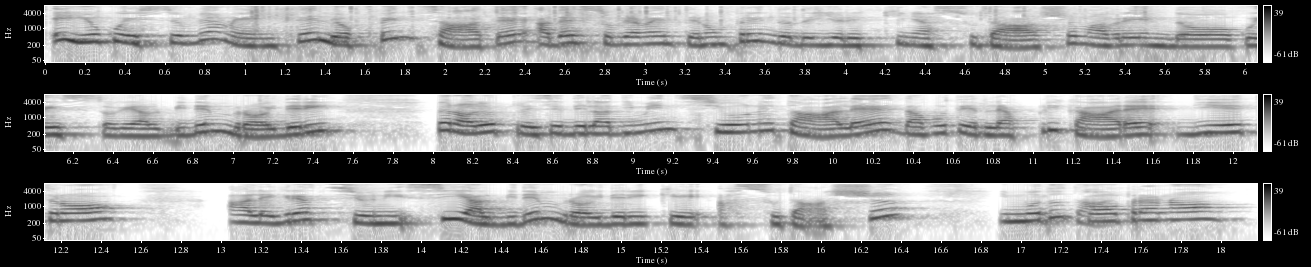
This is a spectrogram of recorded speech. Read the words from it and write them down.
E io queste ovviamente le ho pensate. Adesso ovviamente non prendo degli orecchini a soutache ma prendo questo che è al bead embroidery però le ho prese della dimensione tale da poterle applicare dietro alle creazioni sia al bead embroidery che a soutache in modo che coprano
